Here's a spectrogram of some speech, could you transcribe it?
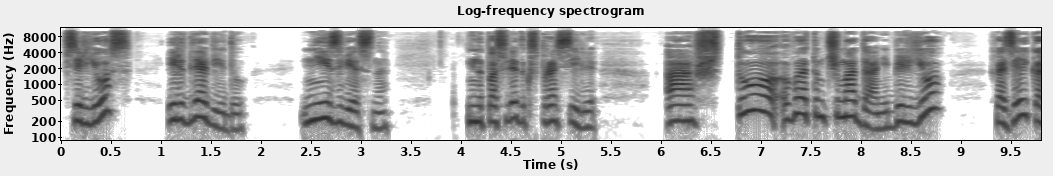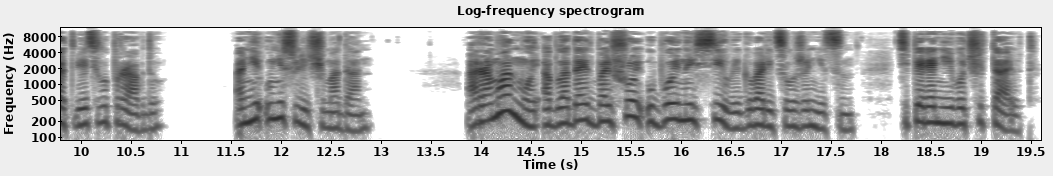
Всерьез или для виду? Неизвестно. И напоследок спросили — «А что в этом чемодане? Белье?» Хозяйка ответила правду. Они унесли чемодан. «А роман мой обладает большой убойной силой», — говорит Солженицын. «Теперь они его читают».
